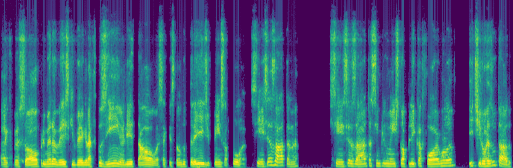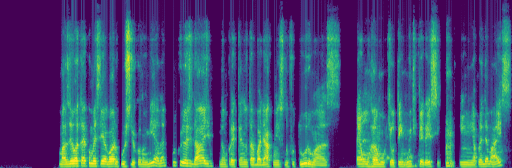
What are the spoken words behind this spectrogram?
É que o pessoal, primeira vez que vê gráficozinho ali e tal, essa questão do trade, pensa, porra, ciência exata, né? Ciência exata, simplesmente tu aplica a fórmula e tira o resultado. Mas eu até comecei agora o curso de economia, né? Por curiosidade, não pretendo trabalhar com isso no futuro, mas é um ramo que eu tenho muito interesse em aprender mais.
